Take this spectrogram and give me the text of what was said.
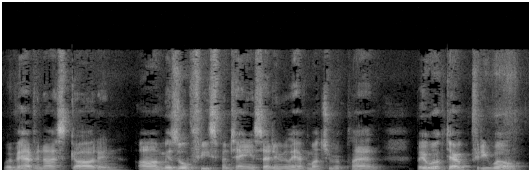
where they have a nice garden. Um, it was all pretty spontaneous. I didn't really have much of a plan, but it worked out pretty well.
